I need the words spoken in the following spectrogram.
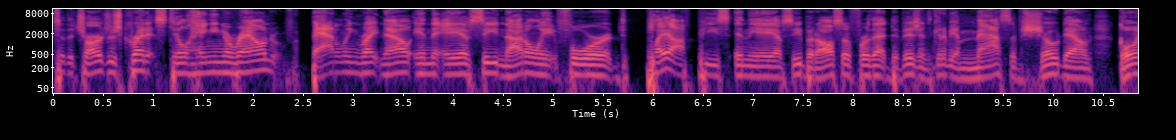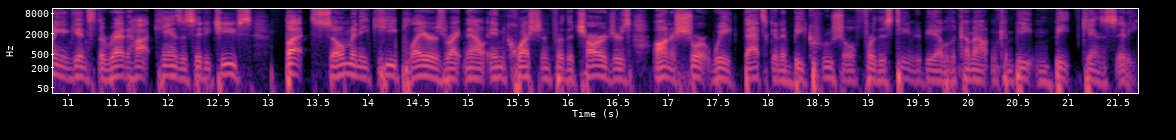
to the Chargers' credit, still hanging around, battling right now in the AFC, not only for playoff piece in the AFC, but also for that division. It's going to be a massive showdown going against the red hot Kansas City Chiefs. But so many key players right now in question for the Chargers on a short week. That's going to be crucial for this team to be able to come out and compete and beat Kansas City.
